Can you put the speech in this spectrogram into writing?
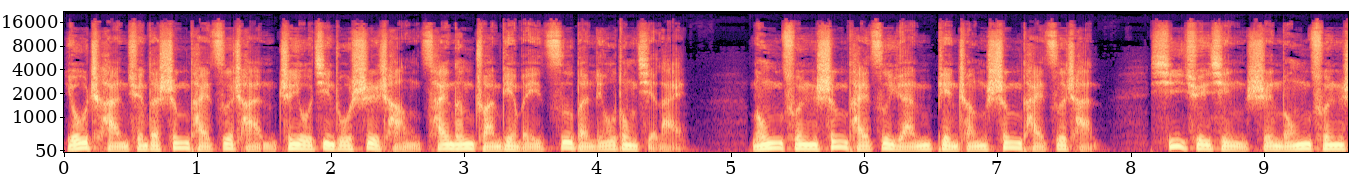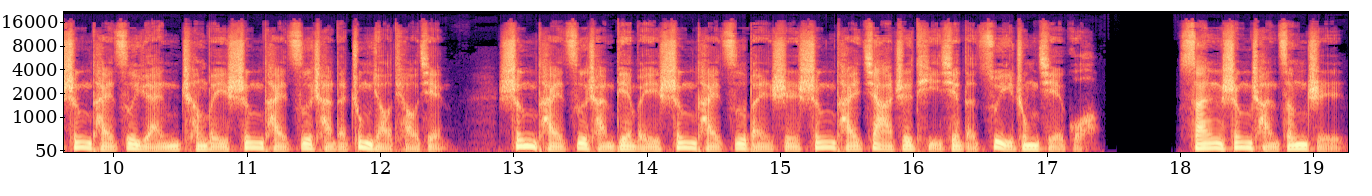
有产权的生态资产只有进入市场，才能转变为资本流动起来。农村生态资源变成生态资产。稀缺性是农村生态资源成为生态资产的重要条件。生态资产变为生态资本是生态价值体现的最终结果。三、生产增值，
